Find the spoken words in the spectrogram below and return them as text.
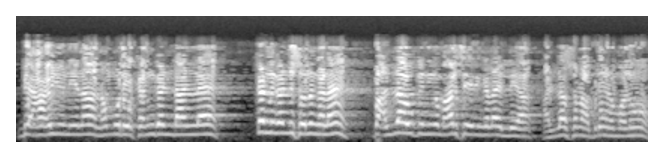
இப்படி ஆயுனினா நம்முடைய கண் கண்டான்ல கண்ணு கண்டு சொல்லுங்களேன். இப்ப அல்லாவுக்கு நீங்க மாறு செய்றீங்களா இல்லையா? அல்லாஹ் சொன்னா அப்படியே நம்பணும்.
